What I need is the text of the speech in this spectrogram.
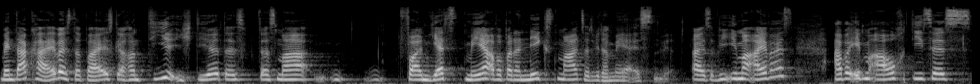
wenn da kein Eiweiß dabei ist, garantiere ich dir, dass, dass man vor allem jetzt mehr, aber bei der nächsten Mahlzeit wieder mehr essen wird. Also wie immer Eiweiß, aber eben auch dieses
